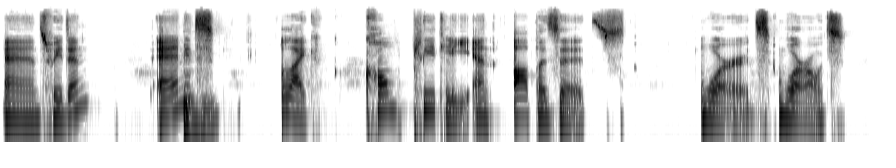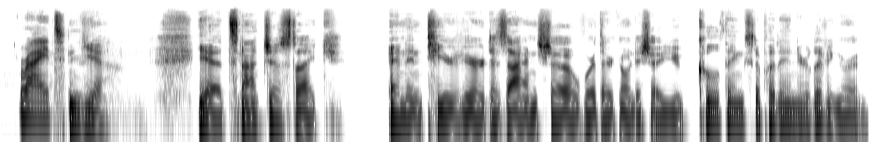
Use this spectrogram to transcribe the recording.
and Sweden and it's mm-hmm. like completely and opposite words worlds, right? Yeah. Yeah, it's not just like an interior design show where they're going to show you cool things to put in your living room.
